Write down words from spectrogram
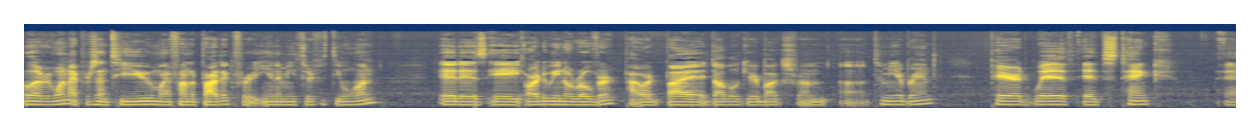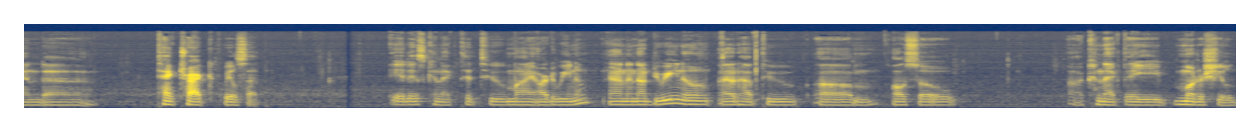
Hello everyone, I present to you my final project for ENME 351. It is a Arduino Rover powered by a double gearbox from uh, Tamiya brand paired with its tank and uh, tank track wheel set. It is connected to my Arduino and an Arduino I would have to um, also uh, connect a motor shield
